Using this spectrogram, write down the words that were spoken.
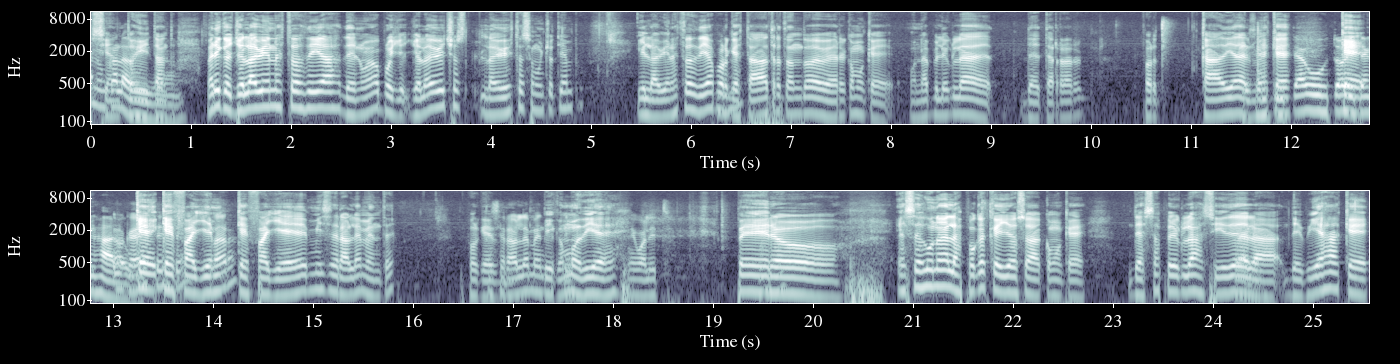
1900 la vi, y tanto. Marico, yo la vi en estos días de nuevo, porque yo, yo la, había visto, la había visto hace mucho tiempo. Y la vi en estos días porque estaba tratando de ver como que una película de, de terror por cada día del mes que, gusto que- ahorita en Halloween. Ok. que, sí, que sí, fallé, claro. que fallé miserablemente. Porque Miserablemente, vi sí. como 10. Igualito. Pero esa es una de las pocas que yo, o sea, como que de esas películas así de la de viejas que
